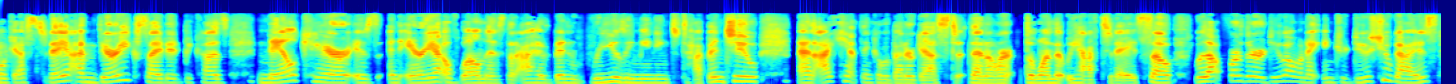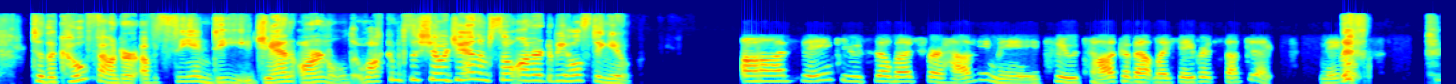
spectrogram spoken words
phenomenal guest today. I'm very excited because nail care is an area of wellness that I have been really meaning to tap into, and I can't think of a better guest than our the one that we have today. So, without further ado, I want to introduce you guys to the co-founder of CND, Jan Arnold. Welcome to the show, Jan. I'm so honored to be hosting you. Uh, thank you so much for having me to talk about my favorite subject, nails.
